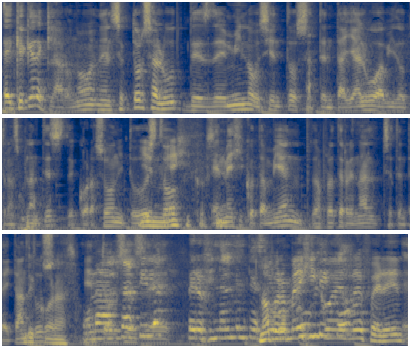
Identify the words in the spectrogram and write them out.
eh, que quede claro, ¿no? En el sector salud, desde 1970 y algo ha habido trasplantes de corazón y todo Y en esto. México, sí. En México también, trasplante renal, setenta y De tantos. corazón. Una alta Entonces, fila, eh, pero finalmente es No, pero México público. es referente.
